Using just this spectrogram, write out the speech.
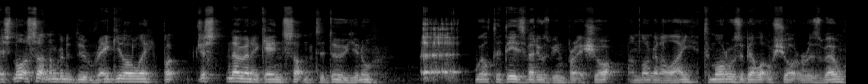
It's not something I'm going to do regularly, but just now and again something to do, you know? Well, today's video's been pretty short, I'm not going to lie. Tomorrow's will be a little shorter as well.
